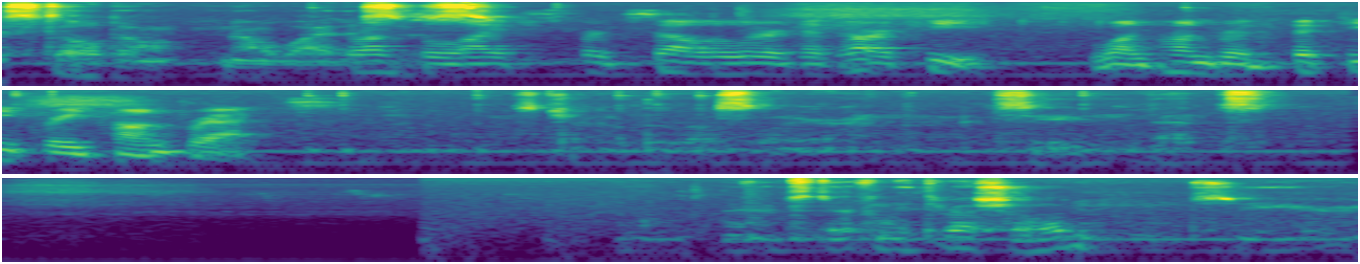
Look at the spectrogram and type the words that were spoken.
still don't know why this Russell is. Iceberg sell alert at RT 153 contracts. Let's check out the Russell here. Let's see. That's that's definitely threshold. Let's see here.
